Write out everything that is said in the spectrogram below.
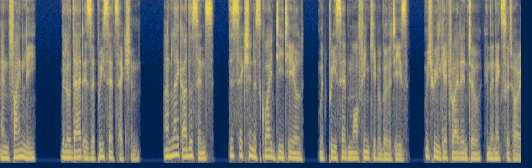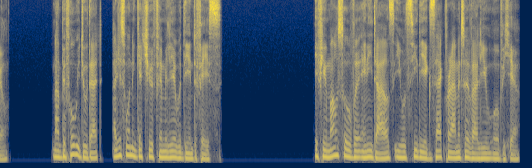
And finally, below that is the preset section. Unlike other synths, this section is quite detailed with preset morphing capabilities, which we'll get right into in the next tutorial. Now before we do that, I just want to get you familiar with the interface. If you mouse over any dials, you will see the exact parameter value over here.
